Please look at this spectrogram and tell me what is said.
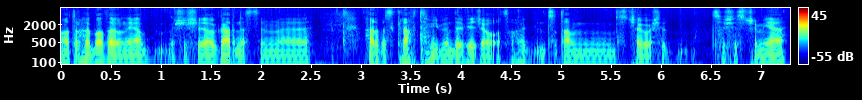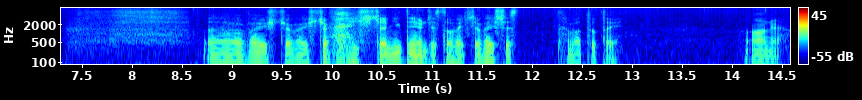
O, trochę bawełny. Ja jeszcze się ogarnę z tym e, Harvest Craftem i będę wiedział o co chodzi, co tam, z czego się, co się z czym je. E, wejście, wejście, wejście. Nigdy nie będzie to wejście. Wejście jest chyba tutaj. O nie.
